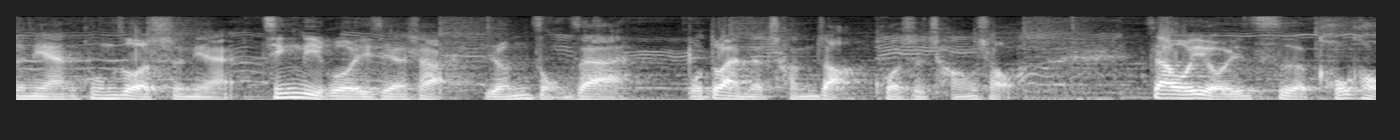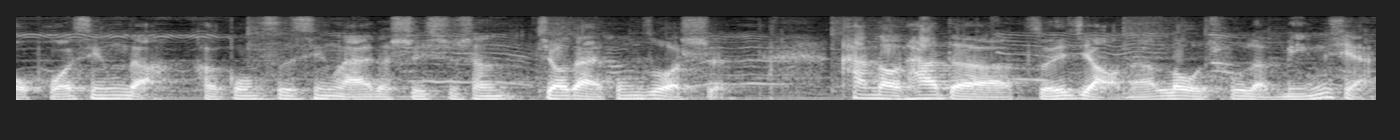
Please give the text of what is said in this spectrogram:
十年，工作十年，经历过一些事儿，人总在不断的成长或是成熟。在我有一次口口婆心的和公司新来的实习生交代工作时，看到他的嘴角呢露出了明显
